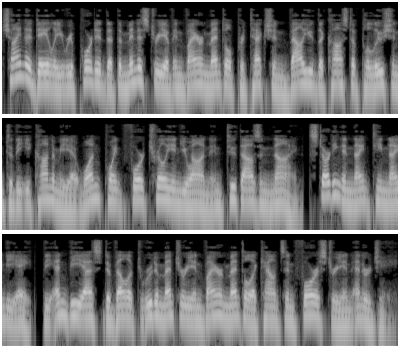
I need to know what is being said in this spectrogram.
China Daily reported that the Ministry of Environmental Protection valued the cost of pollution to the economy at 1.4 trillion yuan in 2009. Starting in 1998, the NBS developed rudimentary environmental accounts in forestry and energy.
